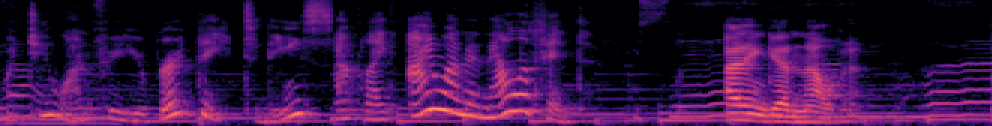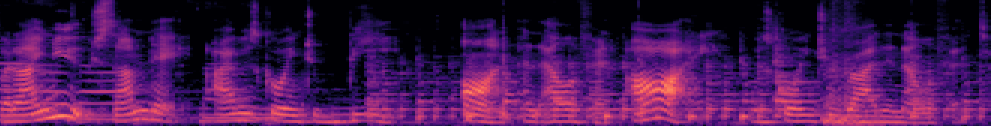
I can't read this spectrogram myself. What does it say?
What do you want for your birthday, Denise? I'm like, I want an elephant. I didn't get an elephant. But I knew someday I was going to be on an elephant. I was going to ride an elephant.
